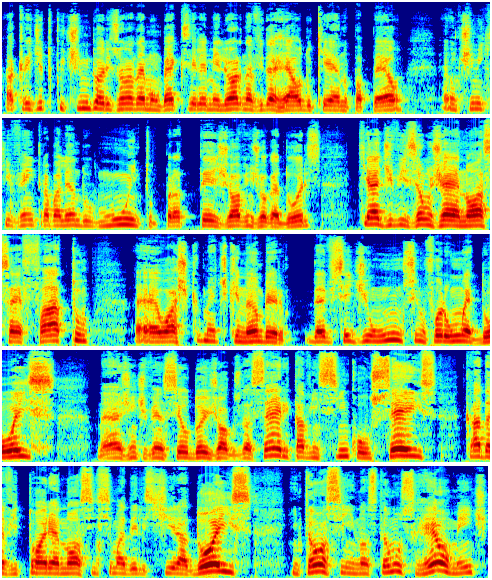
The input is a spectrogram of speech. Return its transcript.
Acredito que o time do Arizona Diamondbacks ele é melhor na vida real do que é no papel. É um time que vem trabalhando muito para ter jovens jogadores, que a divisão já é nossa, é fato. É, eu acho que o Magic Number deve ser de um, se não for um, é dois. Né? A gente venceu dois jogos da série, estava em cinco ou seis. Cada vitória nossa em cima deles tira dois. Então, assim, nós estamos realmente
